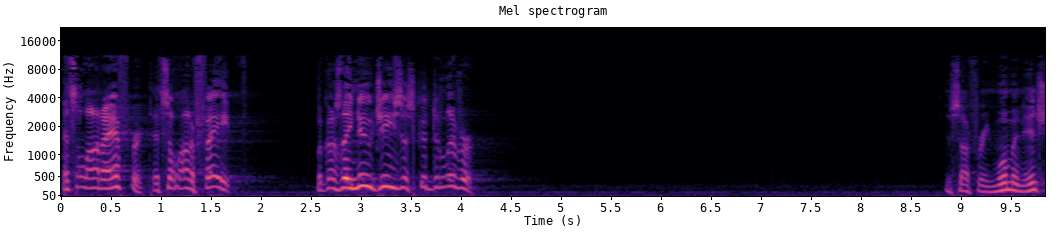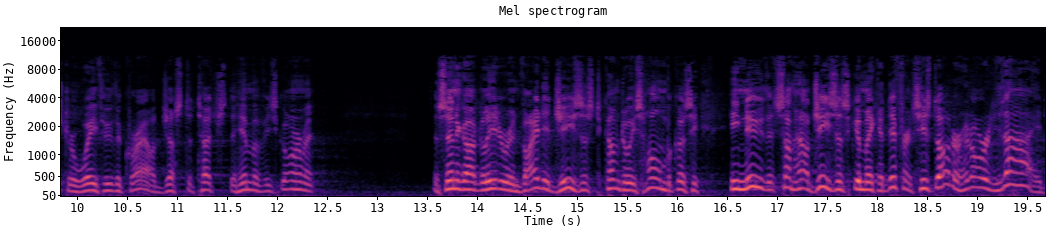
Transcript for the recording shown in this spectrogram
That's a lot of effort. That's a lot of faith because they knew Jesus could deliver. The suffering woman inched her way through the crowd just to touch the hem of his garment. The synagogue leader invited Jesus to come to his home because he, he knew that somehow Jesus could make a difference. His daughter had already died.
